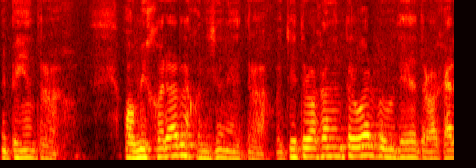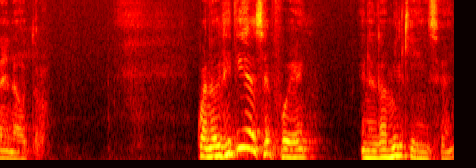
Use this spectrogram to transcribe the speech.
me pedían trabajo. O mejorar las condiciones de trabajo. Estoy trabajando en otro lugar, pero me gustaría trabajar en otro. Cuando Cristina se fue, en el 2015,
